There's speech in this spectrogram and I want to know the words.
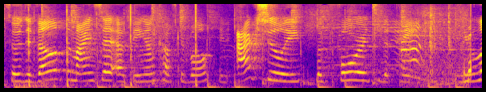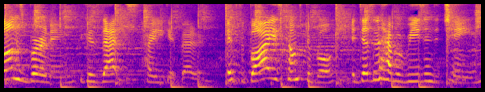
So develop the mindset of being uncomfortable and actually look forward to the pain. Your lungs burning because that's how you get better. If the body is comfortable, it doesn't have a reason to change.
